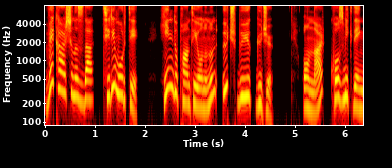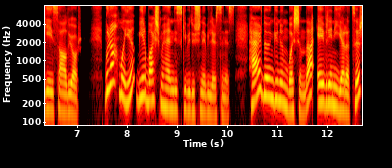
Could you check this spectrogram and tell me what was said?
Ve karşınızda Trimurti, Hindu panteonunun üç büyük gücü. Onlar kozmik dengeyi sağlıyor. Brahma'yı bir baş mühendis gibi düşünebilirsiniz. Her döngünün başında evreni yaratır,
